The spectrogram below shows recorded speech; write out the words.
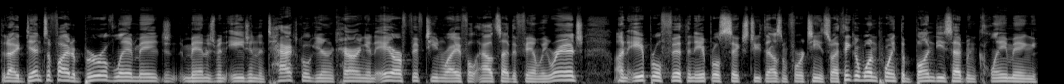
that identified a Bureau of Land Management agent and tactical gear and carrying an AR-15 rifle outside the family ranch on April 5th and April 6th, 2014. So I think at one point the Bundys had been claiming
